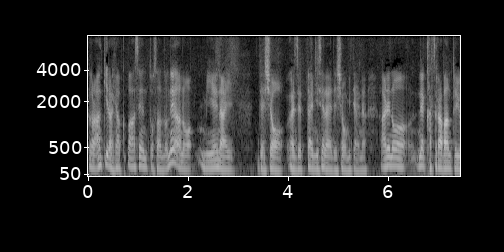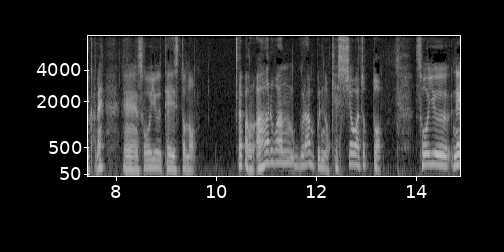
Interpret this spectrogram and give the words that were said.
だから「あきら100%」さんのねあの見えないでしょう絶対見せないでしょうみたいなあれのねカツラ版というかね、えー、そういうテイストのやっぱこの r 1グランプリの決勝はちょっとそういうね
